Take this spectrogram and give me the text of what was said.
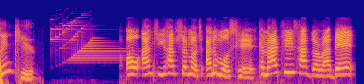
thank you. Oh, Auntie, you have so much animals here. Can I please have the rabbit?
